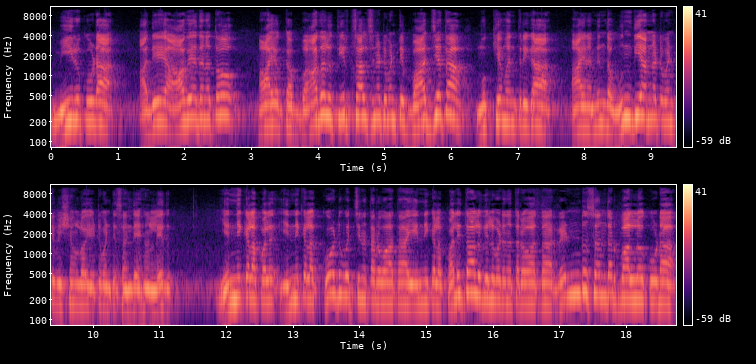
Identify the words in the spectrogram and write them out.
మీరు కూడా అదే ఆవేదనతో ఆ యొక్క బాధలు తీర్చాల్సినటువంటి బాధ్యత ముఖ్యమంత్రిగా ఆయన మీద ఉంది అన్నటువంటి విషయంలో ఎటువంటి సందేహం లేదు. ఎన్నికల ఫలి ఎన్నికల కోడ్ వచ్చిన తర్వాత ఎన్నికల ఫలితాలు వెలువడిన తర్వాత రెండు సందర్భాల్లో కూడా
